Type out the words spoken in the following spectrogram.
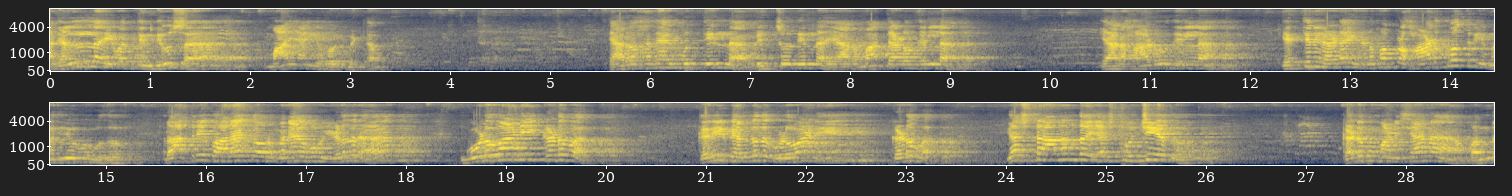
ಅದೆಲ್ಲ ಇವತ್ತಿನ ದಿವಸ ಮಾಯಾಗಿ ಹೋಗಿಬಿಟ್ಟ. ಯಾರೋ ಹಾದ್ಯಾಗ ಬುತ್ತಿಲ್ಲ ಬಿಚ್ಚೋದಿಲ್ಲ, ಯಾರು ಮಾತಾಡೋದಿಲ್ಲ. ಯಾರು ಹಾಡುವುದಿಲ್ಲ. ಎತ್ತಿನ ಗಾಡ ಹೆಣ್ಮಕ್ಳು ಹಾಡ್ಕೋತ್ರಿ ಮದುವೆಗೆ ಹೋಗುದು. ರಾತ್ರಿ ಬಾರಾಕ ಅವ್ರ ಮನ್ಯಾಗ ಹೋಗಿ ಇಳಿದ್ರ ಗುಳವಾಣಿ ಕಡುವ ಕರಿ ಬೆಲ್ಲದ ಗುಳವಾಣಿ ಕಡುವ ಎಷ್ಟು ಆನಂದ, ಎಷ್ಟು ರುಚಿ ಅದು. ಕಡುಬು ಮಾಡಿಸ್ಯಾನ, ಬಂದ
